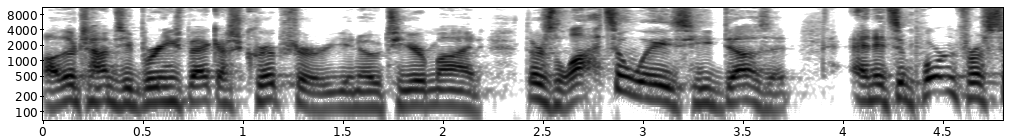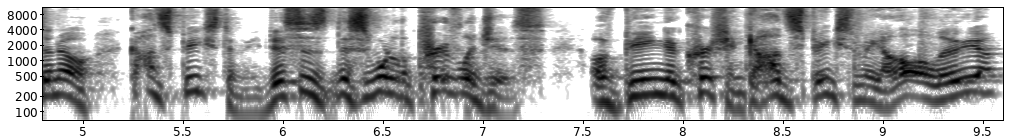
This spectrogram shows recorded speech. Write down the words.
Other times He brings back a scripture, you know, to your mind. There's lots of ways He does it. And it's important for us to know God speaks to me. This is, this is one of the privileges of being a Christian. God speaks to me. Hallelujah.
